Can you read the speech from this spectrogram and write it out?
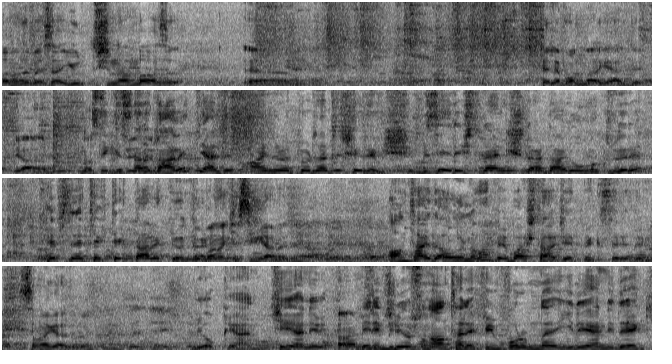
bana da mesela yurt dışından bazı e, telefonlar geldi. Yani bu nasıl Peki sana davet geldi mi? Aynı röportajda şey demiş. Bizi eleştiren kişiler dahil olmak üzere hepsine tek tek davet gönderdi. Bana kesin gelmedi. Antalya'da ağırlamak ve baş tacı etmek istedi demiş. Sana geldi mi? Yok yani ki hani Ama bizim benim biliyorsun Antalya Film Forumu'na ilgili hani direkt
